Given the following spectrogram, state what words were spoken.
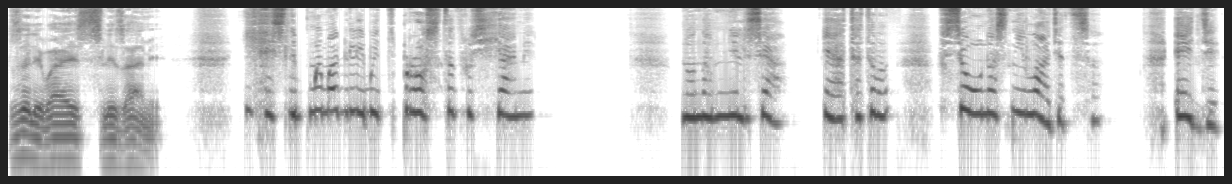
заливаясь слезами. — Если б мы могли быть просто друзьями! Но нам нельзя, и от этого все у нас не ладится. Эдди,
